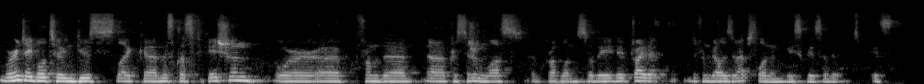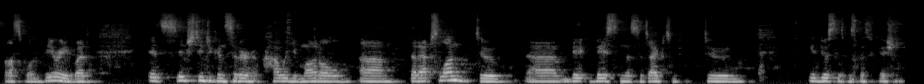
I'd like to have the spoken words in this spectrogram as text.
weren't able to induce like uh, misclassification or uh, from the uh, precision loss problem. So they, they tried different values of epsilon and basically said that it's possible in theory, but it's interesting to consider how would you model um, that epsilon to uh, based on this attack to, to induce this misclassification.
